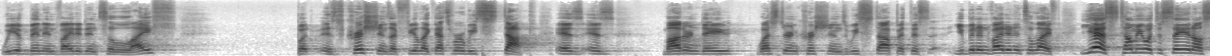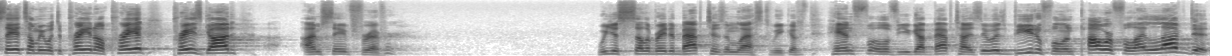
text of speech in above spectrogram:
We have been invited into life, but as Christians, I feel like that's where we stop. As, as modern day Western Christians, we stop at this. You've been invited into life. Yes, tell me what to say and I'll say it. Tell me what to pray and I'll pray it. Praise God, I'm saved forever. We just celebrated baptism last week. A handful of you got baptized. It was beautiful and powerful. I loved it.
